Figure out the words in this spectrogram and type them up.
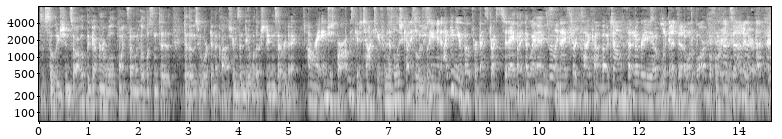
solution. So I hope the governor will appoint someone who'll listen to, to those who work in the classrooms and deal with our students every day. All right, Andrew Spar, always good to talk to you from the Volusia County Absolutely. Teachers Union. I give you a vote for best dressed today, by the way. It's really nice shirt tie combo. John, send it over to you. Looking at that, I want to borrow it before he gets out of here.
